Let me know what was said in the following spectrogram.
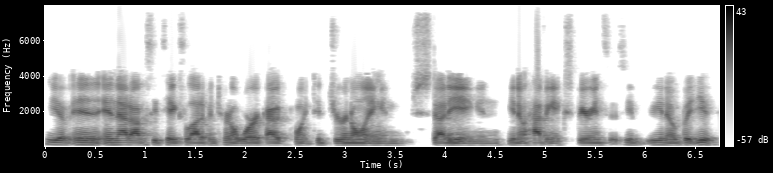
You have, and, and that obviously takes a lot of internal work. I would point to journaling and studying and, you know, having experiences, you, you know, but you,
